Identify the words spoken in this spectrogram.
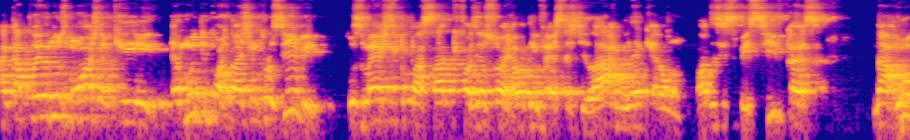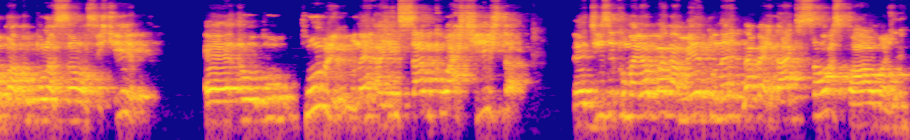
a capoeira nos mostra que é muito importante, inclusive, os mestres do passado que faziam suas rodas em festas de largo, né, que eram rodas específicas na rua para a população assistir, é, o, o, público, né, a gente sabe que o artista né, dizem que o melhor pagamento, né, na verdade, são as palmas, né?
